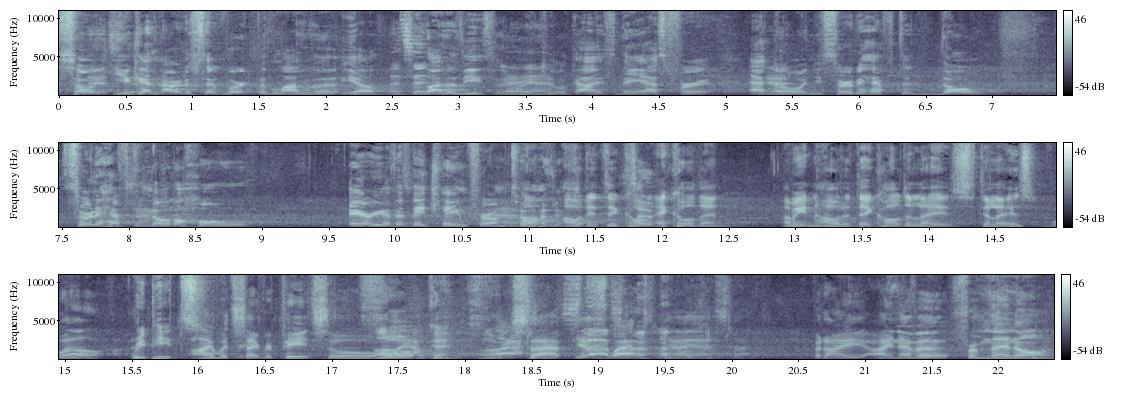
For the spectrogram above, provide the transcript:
so you get an artist that worked with a lot of the you know That's a lot of these Yeah, yeah. original guys. They ask for echo, Yeah. and you sort of have to know sort of have to know the whole area that they came from to How, how did they call So- echo then? I mean, how did they call delays? Delays? Well, Repeats? I would say repeats or, Oh, or okay. All right. slap. Yeah, Slap. Yeah, yeah, slap. But I, I never, from then on,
